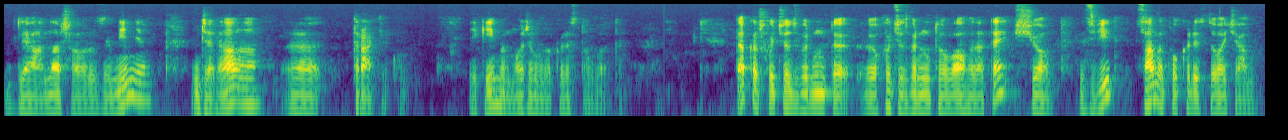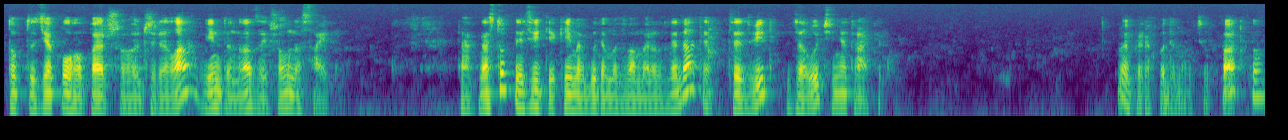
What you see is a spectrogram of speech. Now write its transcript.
для нашого розуміння джерела е, трафіку, який ми можемо використовувати. Також хочу звернути, е, хочу звернути увагу на те, що звіт саме по користувачам, тобто з якого першого джерела він до нас зайшов на сайт. Так, наступний звіт, який ми будемо з вами розглядати, це звіт залучення трафіку. Ми переходимо в цю вкладку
